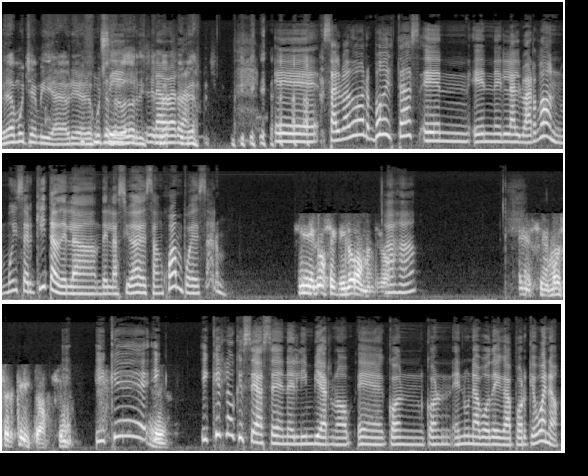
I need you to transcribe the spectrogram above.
Me da mucha envidia, Gabriela. Lo escucho Salvador diciendo. La verdad. Eh, Salvador, vos estás en, en el Albardón, muy cerquita de la, de la ciudad de San Juan, ¿puede ser? Sí, 12 kilómetros. Ajá. Sí, sí, muy cerquita, sí. ¿Y qué, y, qué es lo que se hace en el invierno eh, con, con, en una bodega? Porque, bueno,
